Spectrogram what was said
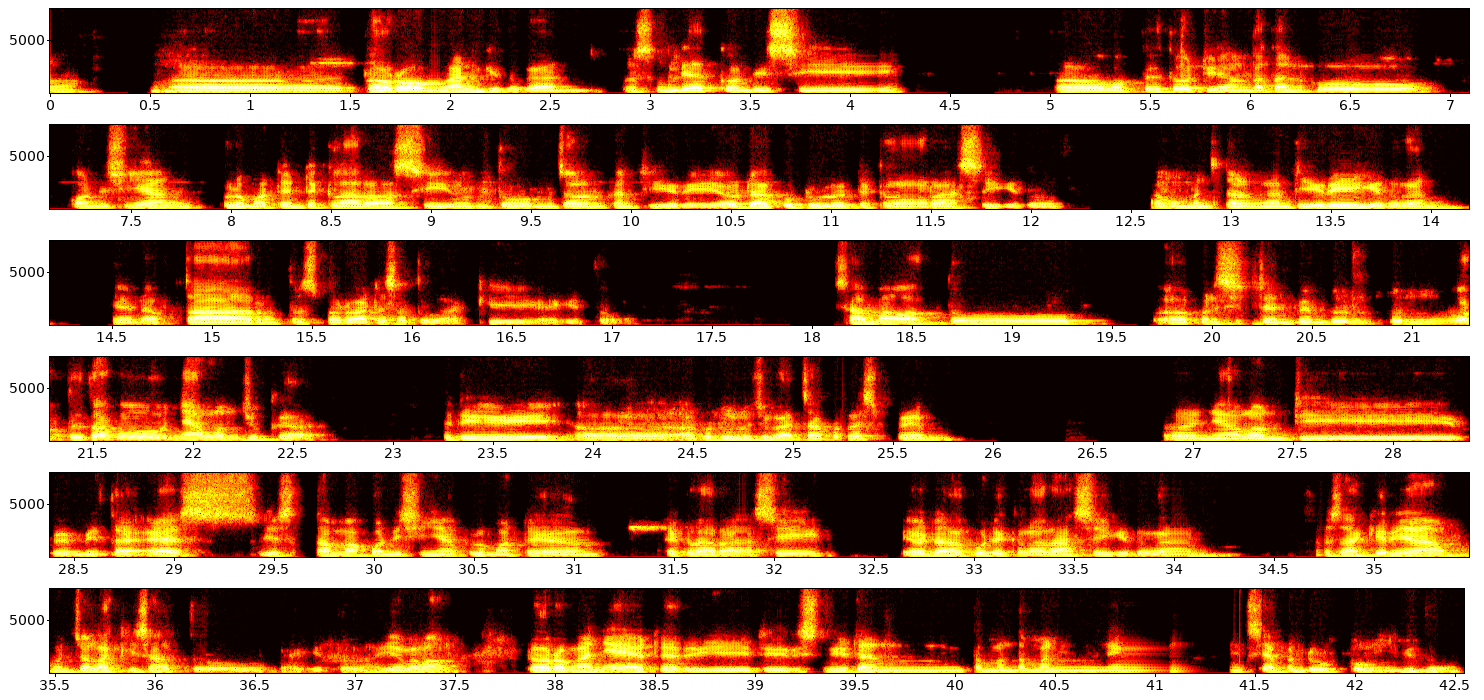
eh, dorongan gitu kan. Terus melihat kondisi eh, waktu itu di angkatanku kondisinya belum ada yang deklarasi untuk mencalonkan diri. Ya udah aku dulu deklarasi gitu. Aku mencalonkan diri gitu kan. Ya daftar terus baru ada satu lagi kayak gitu. Sama waktu uh, presiden BEM pun, waktu itu aku nyalon juga. Jadi uh, aku dulu juga capres BEM, nyalon di BEM ITS, ya sama kondisinya belum ada yang deklarasi, ya udah aku deklarasi gitu kan. Terus akhirnya muncul lagi satu kayak gitu. Ya memang dorongannya ya dari diri sendiri dan teman-teman yang, siap mendukung gitu.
